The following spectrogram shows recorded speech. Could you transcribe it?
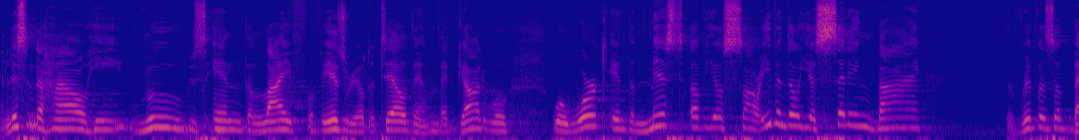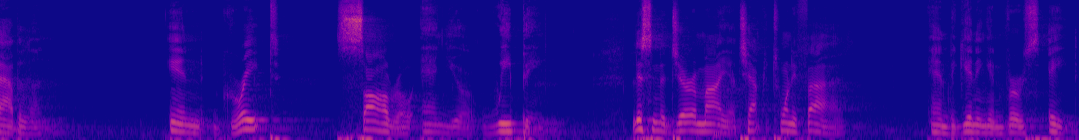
and listen to how he moves in the life of Israel to tell them that God will, will work in the midst of your sorrow, even though you're sitting by the rivers of Babylon in great sorrow and you're weeping. Listen to Jeremiah chapter 25 and beginning in verse 8.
